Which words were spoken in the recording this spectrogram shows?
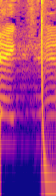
Jake.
